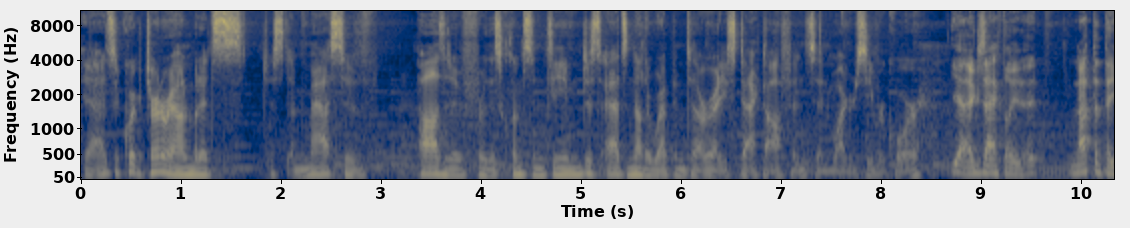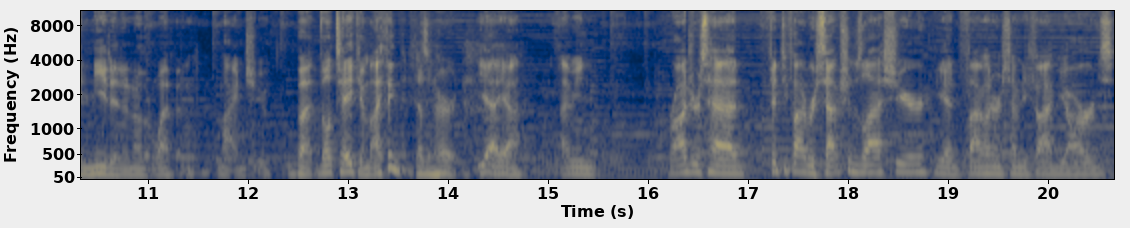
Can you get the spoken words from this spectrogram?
yeah, it's a quick turnaround, but it's just a massive positive for this Clemson team. Just adds another weapon to already stacked offense and wide receiver corps. Yeah, exactly. It- not that they needed another weapon, mind you, but they'll take him. I think it Doesn't hurt. Yeah, yeah. I mean, Rodgers had 55 receptions last year. He had 575 yards,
